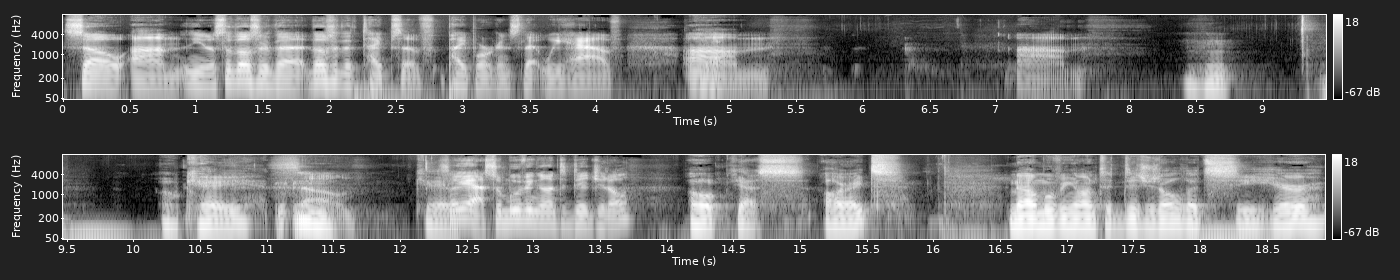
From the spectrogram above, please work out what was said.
so um, you know so those are the those are the types of pipe organs that we have um, um, Okay. so Okay. so yeah so moving on to digital Oh, yes. All right. Now moving on to digital. Let's see here.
